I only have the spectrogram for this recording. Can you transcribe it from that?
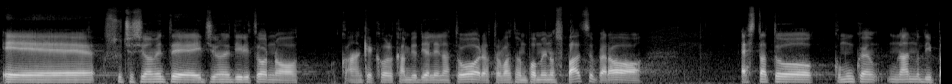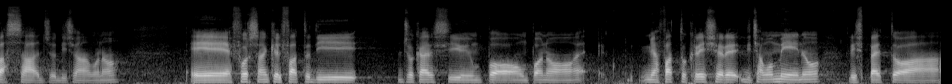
e successivamente il girone di ritorno anche col cambio di allenatore ho trovato un po' meno spazio, però è stato comunque un anno di passaggio, diciamo, no? E forse anche il fatto di giocarsi un po', un po no, eh, mi ha fatto crescere diciamo meno rispetto a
